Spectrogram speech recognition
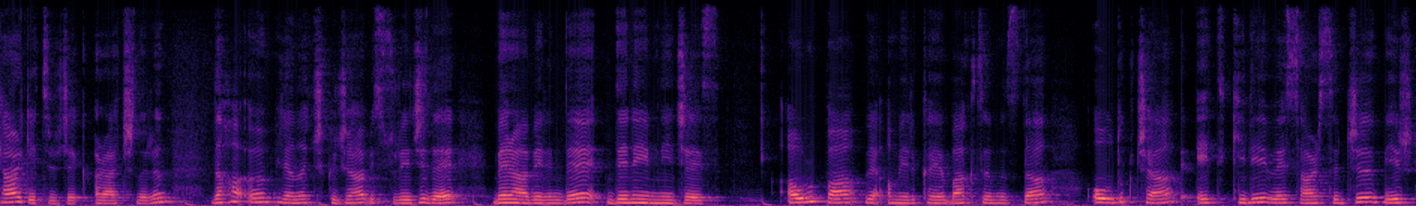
kar getirecek araçların daha ön plana çıkacağı bir süreci de beraberinde deneyimleyeceğiz. Avrupa ve Amerika'ya baktığımızda oldukça etkili ve sarsıcı bir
